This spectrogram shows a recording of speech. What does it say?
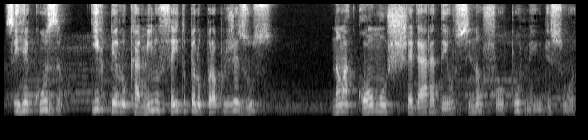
Se recusam ir pelo caminho feito pelo próprio Jesus, não há como chegar a Deus se não for por meio de sua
